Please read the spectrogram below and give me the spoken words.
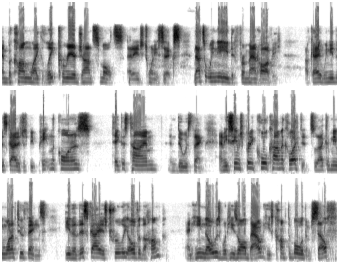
and become like late career John Smoltz at age 26. That's what we need from Matt Harvey. Okay? We need this guy to just be painting the corners, take his time, and do his thing. And he seems pretty cool, calm, and collected. So that could mean one of two things. Either this guy is truly over the hump and he knows what he's all about, he's comfortable with himself.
